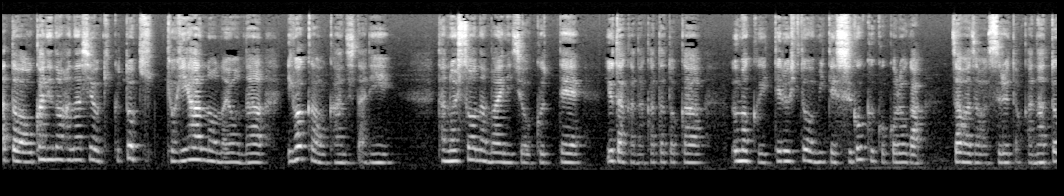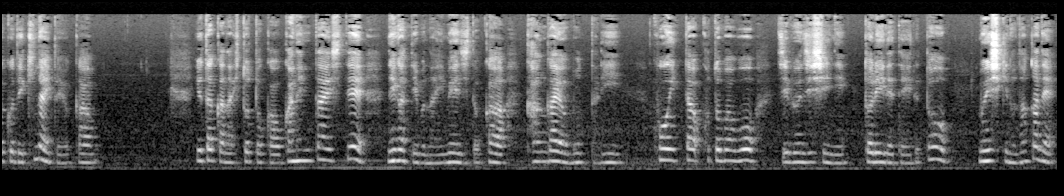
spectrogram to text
あとはお金の話を聞くと拒否反応のような違和感を感じたり楽しそうな毎日を送って豊かな方とかうまくいってる人を見てすごく心がざわざわするとか納得できないというか豊かな人とかお金に対してネガティブなイメージとか考えを持ったりこういった言葉を自分自身に取り入れていると無意識の中で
